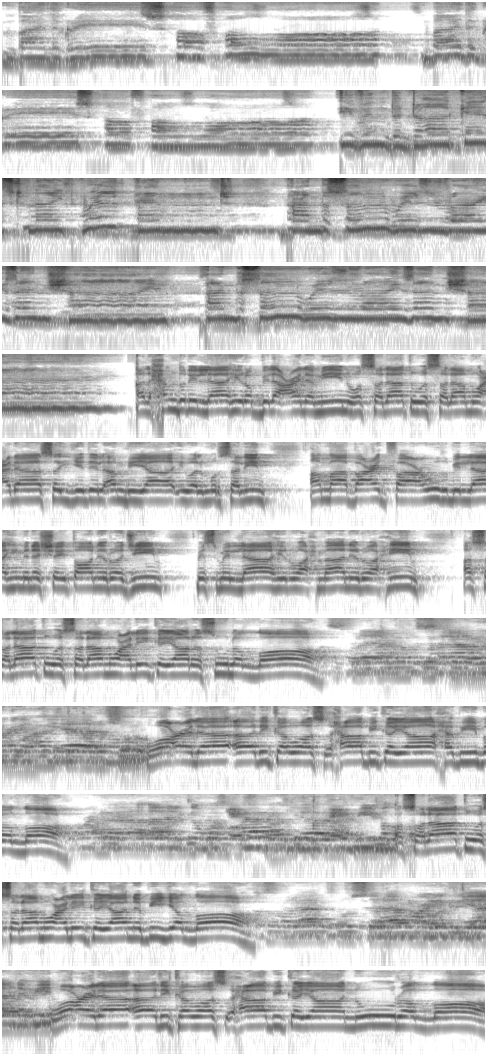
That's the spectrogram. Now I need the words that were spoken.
By the grace of Allah, by the grace of Allah, even the darkest night will end, and the sun will rise and shine, and the sun will rise and shine. Alhamdulillahi Rabbil Alameen, wassalatu wassalamu ala Sayyidil Anbiya wal Mursaleen. اما بعد فاعوذ باللہ من الشیطان الرجیم، بسم اللہ الرحمن الرحیم۔ الصلاة والسلام علیکہ یا رسول اللہ۔ وعلا آلکہ واصحابکہ یا حبیب اللہ۔ الصلاة والسلام عليك يا نبي الله. وعلى آلك وأصحابك يا نور الله.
